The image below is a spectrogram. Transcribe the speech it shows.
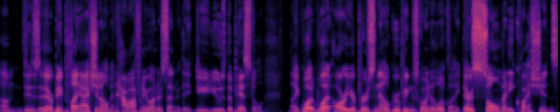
Um, is there a big play action element? How often are you under center? They, do you use the pistol? Like what what are your personnel groupings going to look like? There's so many questions.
